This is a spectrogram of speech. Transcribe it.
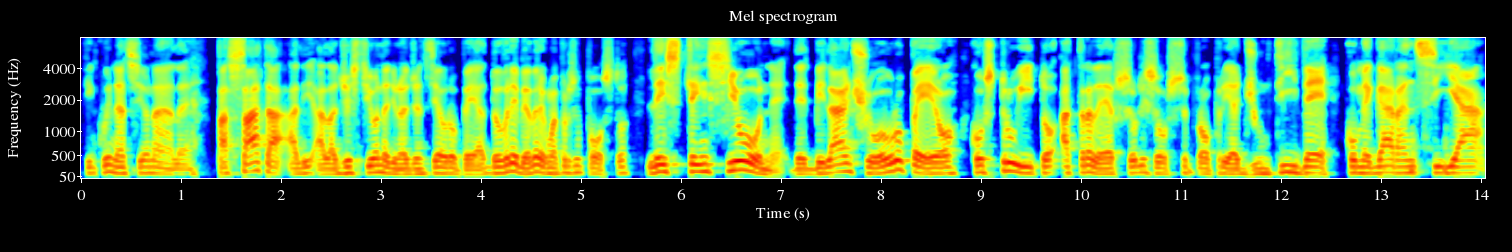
fin qui nazionale passata alla gestione di un'agenzia europea dovrebbe avere come presupposto l'estensione del bilancio europeo costruito attraverso risorse proprie aggiuntive come garanzia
